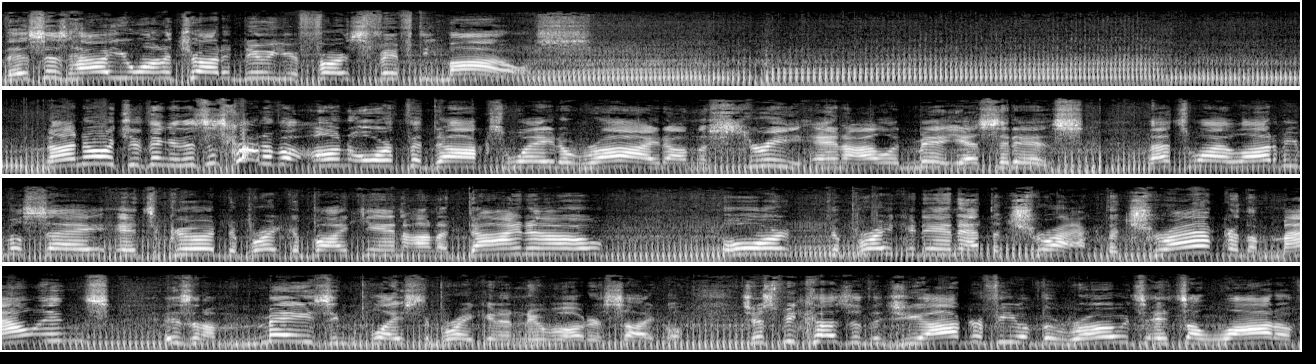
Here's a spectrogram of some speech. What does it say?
this is how you want to try to do your first 50 miles. Now I know what you're thinking, this is kind of an unorthodox way to ride on the street, and I'll admit, yes it is. That's why a lot of people say it's good to break a bike in on a dyno or to break it in at the track. The track or the mountains is an amazing place to break in a new motorcycle. Just because of the geography of the roads, it's a lot of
